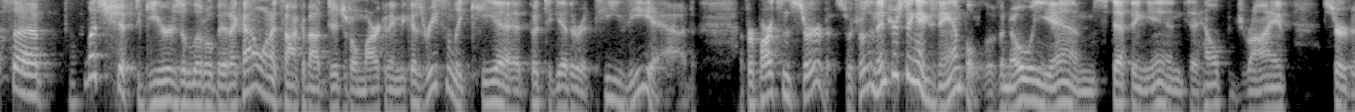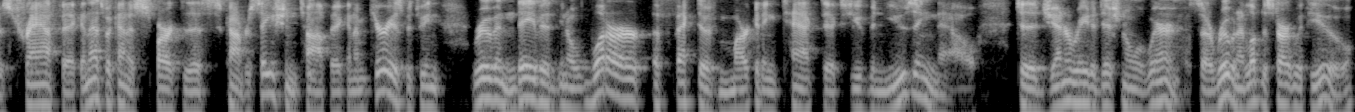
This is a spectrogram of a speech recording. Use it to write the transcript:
let's uh, let's shift gears a little bit. I kind of want to talk about digital marketing because recently Kia had put together a TV ad for parts and service, which was an interesting example of an OEM stepping in to help drive service traffic, and that's what kind of sparked this conversation topic. And I'm curious between Ruben and David, you know, what are effective marketing tactics you've been using now to generate additional awareness? Uh, Ruben, I'd love to start with you.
